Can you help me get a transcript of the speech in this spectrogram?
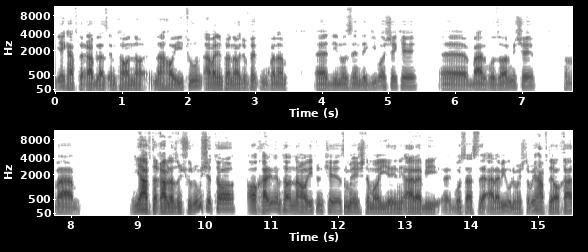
یک هفته قبل از امتحان نهاییتون اول امتحان نهاییتون فکر می‌کنم دین و زندگی باشه که برگزار میشه و یه هفته قبل از اون شروع میشه تا آخرین امتحان نهاییتون که علوم اجتماعیه یعنی عربی گسسته عربی علوم اجتماعی هفته آخر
